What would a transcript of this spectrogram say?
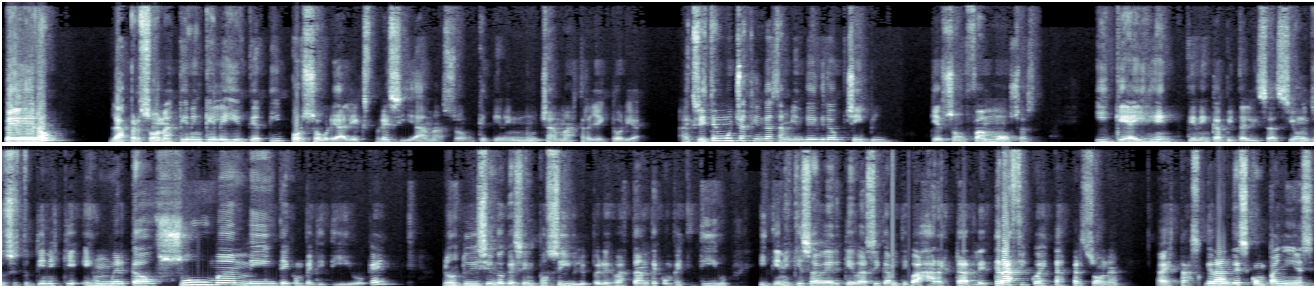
pero las personas tienen que elegirte a ti por sobre AliExpress y Amazon, que tienen mucha más trayectoria. Existen muchas tiendas también de dropshipping que son famosas y que hay gente tienen capitalización. Entonces tú tienes que, es un mercado sumamente competitivo, ¿ok? No estoy diciendo que sea imposible, pero es bastante competitivo y tienes que saber que básicamente vas a restarle tráfico a estas personas, a estas grandes compañías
